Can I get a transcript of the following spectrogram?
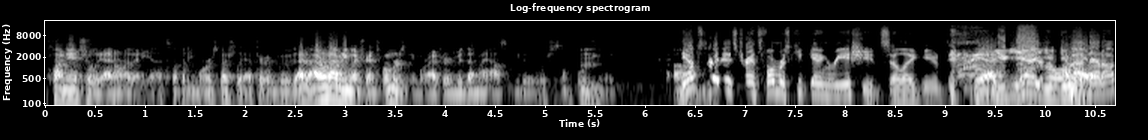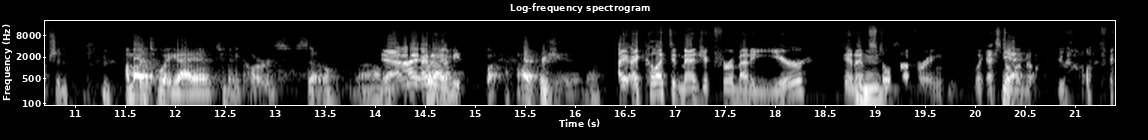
financially, I don't have any of that stuff anymore. Especially after I moved, I I don't have any of my Transformers anymore after I moved out of my house either, which is unfortunate. The Um, upside is Transformers keep getting reissued, so like you, yeah, You, yeah, you do I'm have not- that option. I'm not a toy guy. I have too many cards, so um, yeah. I, I, I, I mean, but I appreciate it though. I, I collected Magic for about a year, and I'm Mhm. still suffering. Like I still Yeah. don't know what to do all of it.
